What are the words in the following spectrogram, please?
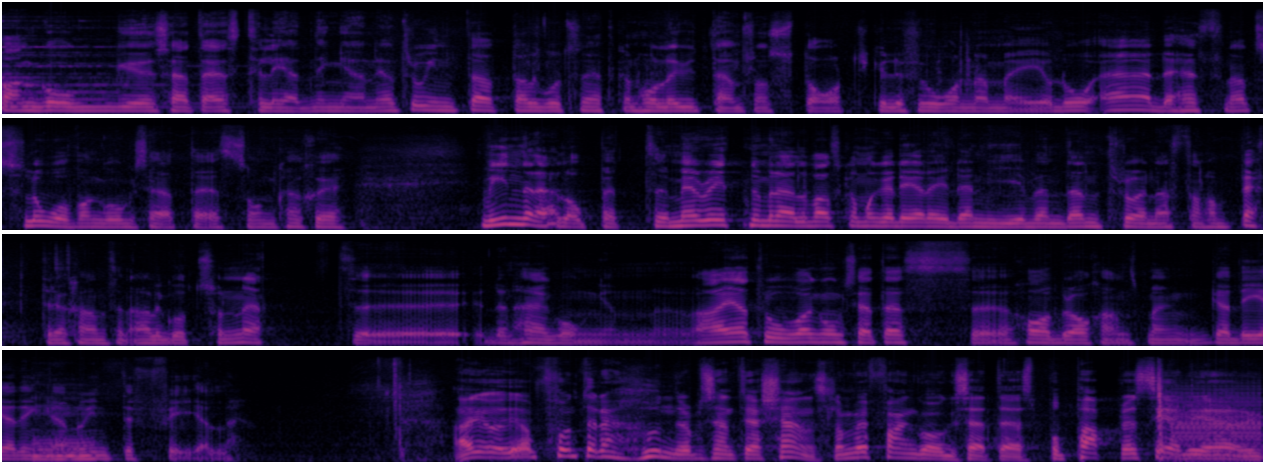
van Gogh ZS till ledningen. Jag tror inte att Algotsson kan hålla ut den från start, skulle förvåna mig. Och då är det hästen att slå van Gogh ZS som kanske vinner det här loppet. Merit nummer 11 ska man gardera i den given. Den tror jag nästan har bättre chans än Algotsson 1. Eh, den här gången. Ja, jag tror att gång ZS eh, har bra chans, men garderingen mm. är inte fel. Ja, jag, jag, får inte den hundraprocentiga känslan med van Gogh ZS. På pappret ser det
